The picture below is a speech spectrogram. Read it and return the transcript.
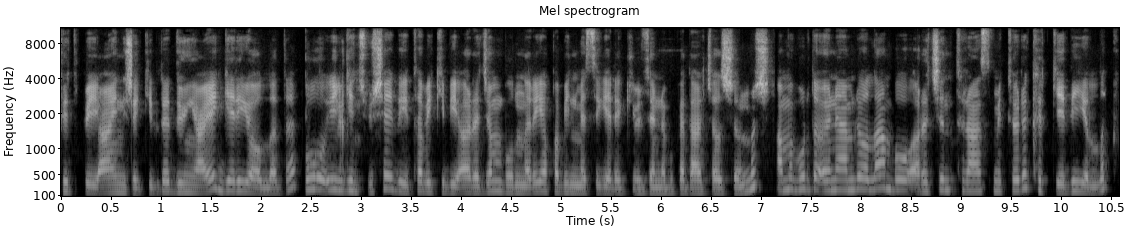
feedback aynı şekilde dünyaya geri yolladı. Bu ilginç bir şey değil. Tabii ki bir aracın bunları yapabilmesi gerekiyor. Üzerine bu kadar çalışılmış. Ama burada önemli olan bu aracın transmitörü 47 yıllık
